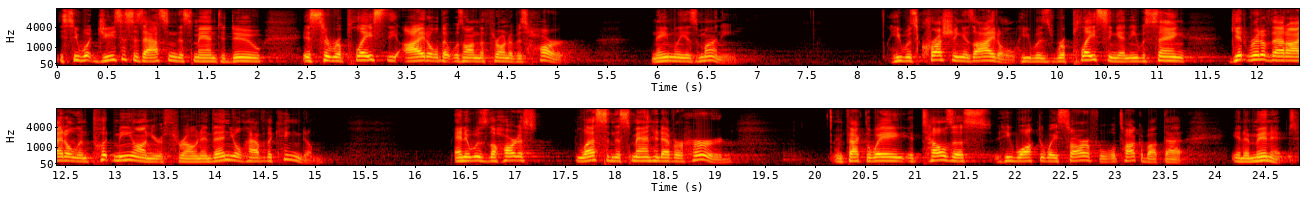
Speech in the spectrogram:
You see, what Jesus is asking this man to do is to replace the idol that was on the throne of his heart, namely his money. He was crushing his idol, he was replacing it, and he was saying, Get rid of that idol and put me on your throne, and then you'll have the kingdom. And it was the hardest lesson this man had ever heard. In fact, the way it tells us, he walked away sorrowful. We'll talk about that in a minute.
